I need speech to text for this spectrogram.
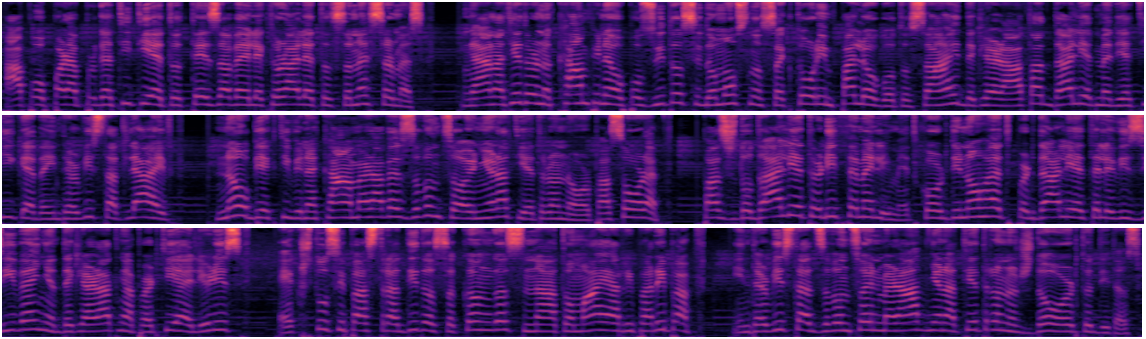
apo parapërgatitje të tezave elektorale të së nesërmes, nga ana tjetër në kampin e opozitës, sidomos në sektorin pa logo të saj, deklaratat, daljet mediatike dhe intervistat live në objektivin e kamerave zëvendësojnë njëra-tjetrën orë pas ore. Pas çdo dalje të rithemelimit, koordinohet për dalje televizive një deklaratë nga Partia e Lirisë, e kështu sipas traditës së këngës, në ato maja rripa-rripa, intervistat zëvendësojnë me radhë njëra-tjetrën në çdo orë të ditës.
